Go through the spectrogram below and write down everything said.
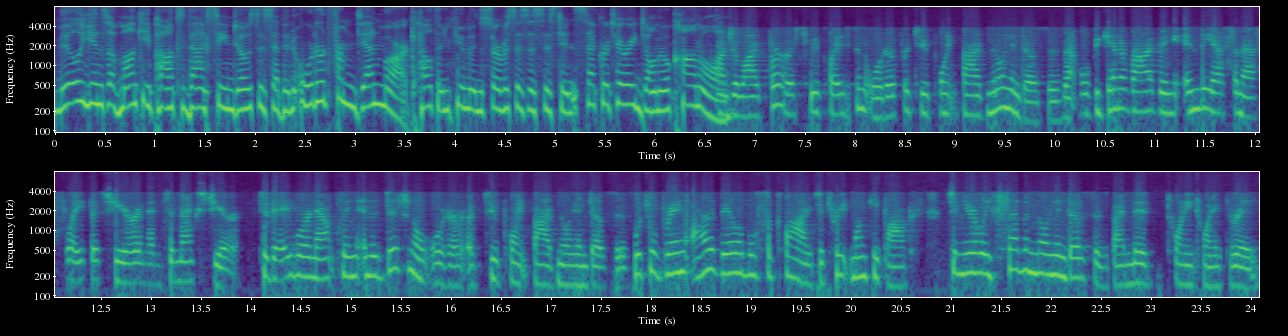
Millions of monkeypox vaccine doses have been ordered from Denmark. Health and Human Services Assistant Secretary Dawn O'Connell. On July 1st, we placed an order for 2.5 million doses that will begin arriving in the SNS late this year and into next year. Today, we're announcing an additional order of 2.5 million doses, which will bring our available supply to treat monkeypox to nearly 7 million doses by mid-2023.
